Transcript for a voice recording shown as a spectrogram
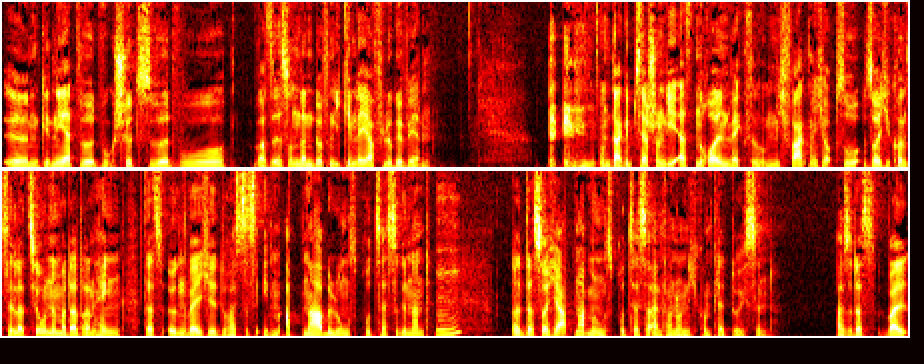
ähm, genährt wird, wo geschützt wird, wo was ist und dann dürfen die Kinder ja flügge werden. Und da gibt's ja schon die ersten Rollenwechsel. Und ich frage mich, ob so solche Konstellationen immer daran hängen, dass irgendwelche, du hast es eben Abnabelungsprozesse genannt, äh, dass solche Abnabelungsprozesse einfach noch nicht komplett durch sind. Also das, weil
